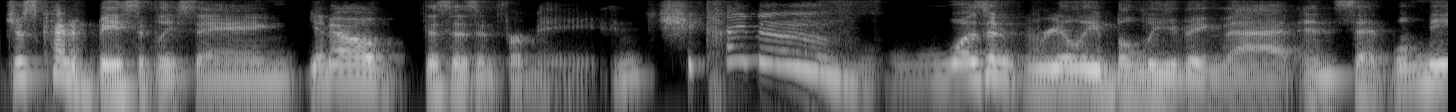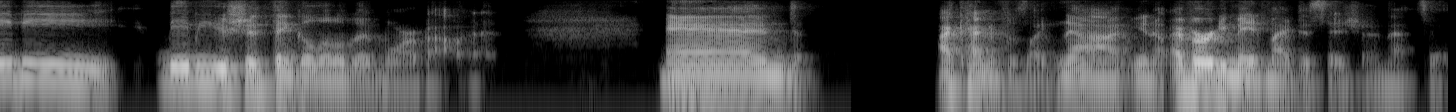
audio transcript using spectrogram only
just kind of basically saying, you know, this isn't for me. And she kind of wasn't really believing that and said, well, maybe, maybe you should think a little bit more about it. Mm-hmm. And I kind of was like, nah, you know, I've already made my decision. That's it.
